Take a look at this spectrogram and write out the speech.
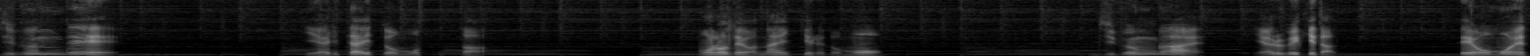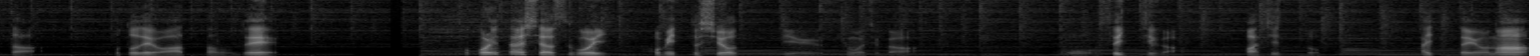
自分でやりたいと思ったものではないけれども、自分がやるべきだって思えたことではあったので、そこに対してはすごいコミットしようっていう気持ちが、こう、スイッチがバチッと入ったような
